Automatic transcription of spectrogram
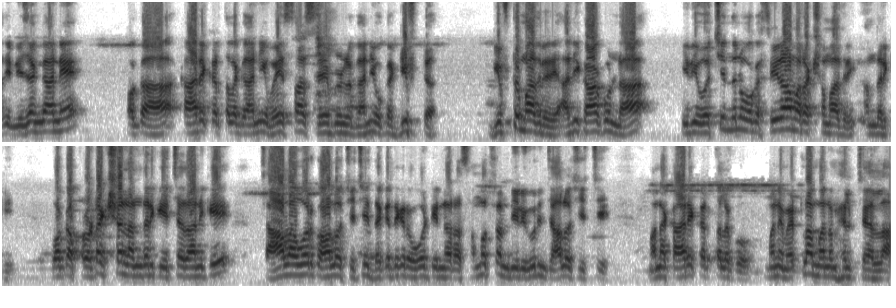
అది నిజంగానే ఒక కార్యకర్తలకు కానీ వైఎస్ఆర్ శ్రేణులకు కానీ ఒక గిఫ్ట్ గిఫ్ట్ మాదిరిది. అది కాకుండా ఇది వచ్చిందని ఒక శ్రీరామ రక్ష మాదిరి అందరికీ. ఒక ప్రొటెక్షన్ అందరికీ ఇచ్చేదానికి చాలా వరకు ఆలోచించి దగ్గర దగ్గర ఒకటిన్నర సంవత్సరం దీని గురించి ఆలోచించి మన కార్యకర్తలకు మనం ఎట్లా మనం హెల్ప్ చేయాలా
